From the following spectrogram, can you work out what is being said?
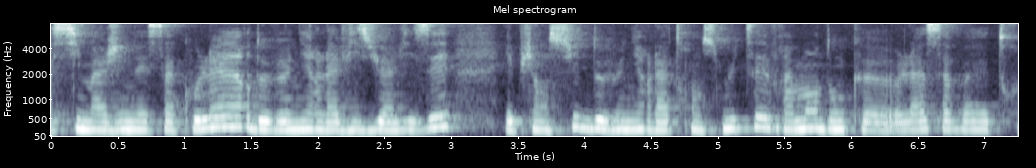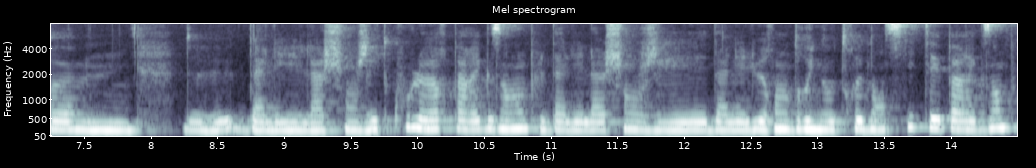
s'imaginer sa colère, de venir la visualiser et puis ensuite de venir la transmuter vraiment. Donc là, ça va être d'aller la changer de couleur par exemple, d'aller la changer, d'aller lui rendre une autre densité par exemple.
